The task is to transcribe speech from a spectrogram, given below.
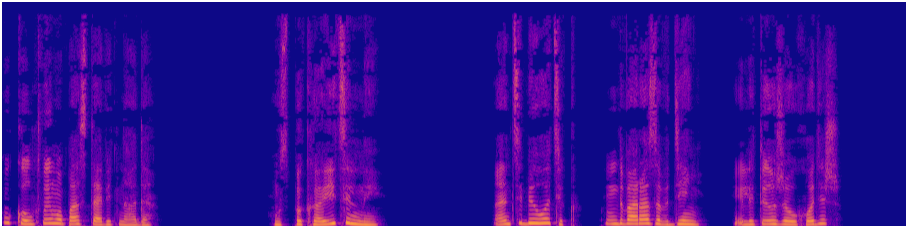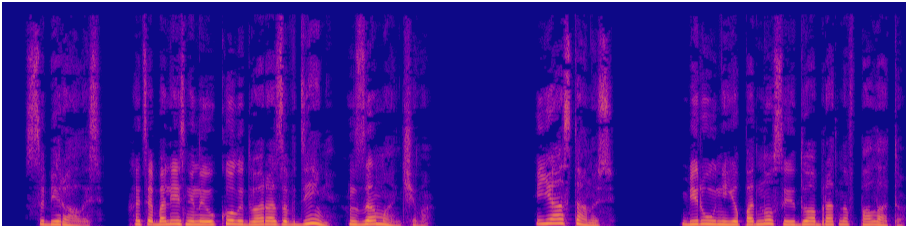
укол твоему поставить надо. Успокоительный? Антибиотик. Два раза в день. Или ты уже уходишь? Собиралась. Хотя болезненные уколы два раза в день заманчиво. Я останусь. Беру у нее поднос и иду обратно в палату.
